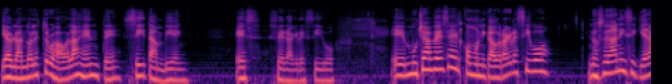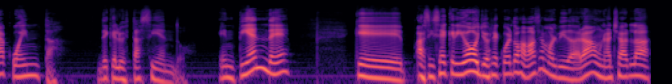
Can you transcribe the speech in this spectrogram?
y hablándole estrujado a la gente, sí también es ser agresivo. Eh, muchas veces el comunicador agresivo no se da ni siquiera cuenta de que lo está haciendo. Entiende que así se crió. Yo recuerdo, jamás se me olvidará, una charla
